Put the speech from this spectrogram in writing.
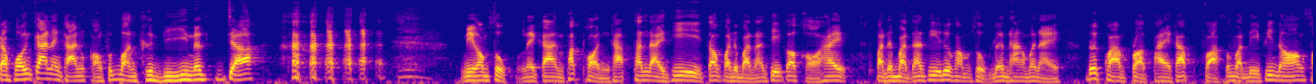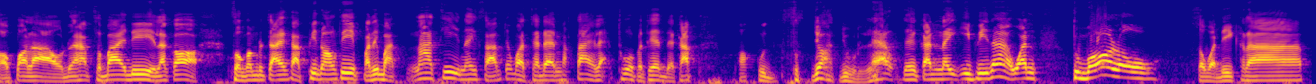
กับผลการแข่งขันของฟุตบอลคืนนี้นะจ๊ะ มีความสุขในการพักผ่อนครับ ท่านใดที่ต้องปฏิบัติหน้าที่ก็ขอให้ ปฏิบัติหน้าที่ด้วยความสุขเดินทางไปไหน ด้วยความปลอดภัยครับ ฝากสวัสดีพี่น้องสปลาวนะครับสบายดี แล้วก็ส่งกำลังใจกับพี่น้องที่ปฏิบัติหน้าที่ใน 3 จังหวัดชายแดนภาคใต้และทั่วประเทศนะครับเพราะคุณสุดยอดอยู่แล้ว เจอกันในอีพีหน้าวัน tomorrow สวัสดีครับ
